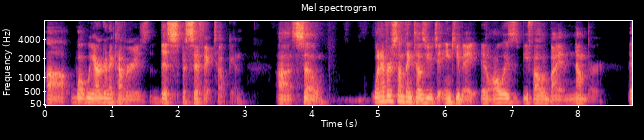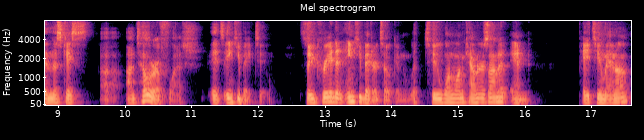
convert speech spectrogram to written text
Uh, what we are going to cover is this specific token. Uh, so, whenever something tells you to incubate, it'll always be followed by a number. In this case, uh, on Tiller of Flesh, it's incubate two. So you create an incubator token with two one one counters on it and pay two mana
